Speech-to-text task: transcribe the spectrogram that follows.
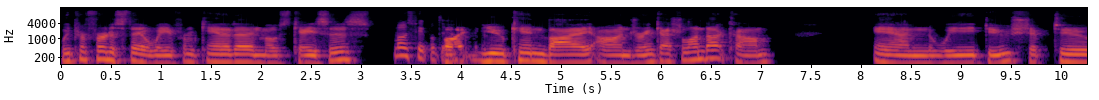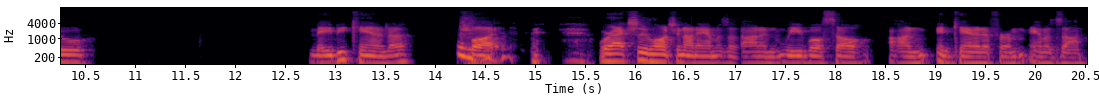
we prefer to stay away from Canada in most cases. Most people do. But you can buy on drinkechelon.com and we do ship to maybe Canada, but we're actually launching on Amazon and we will sell on in Canada from Amazon.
